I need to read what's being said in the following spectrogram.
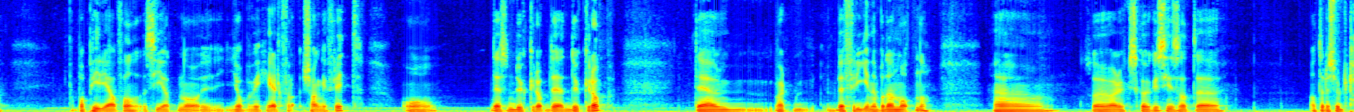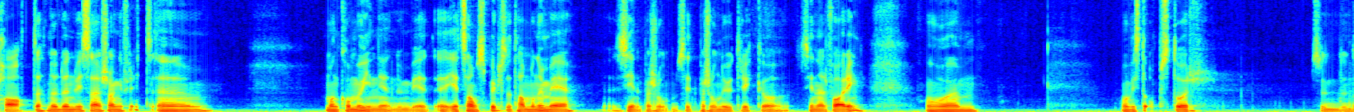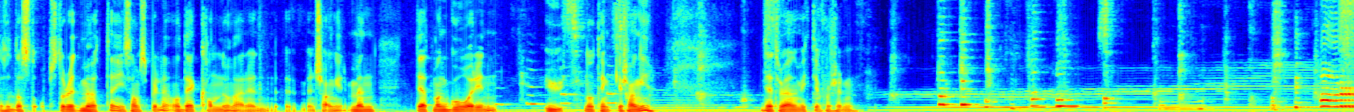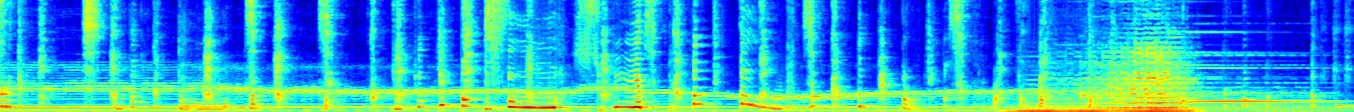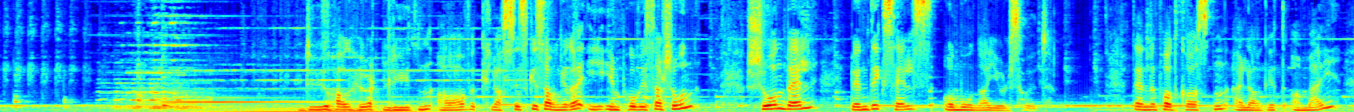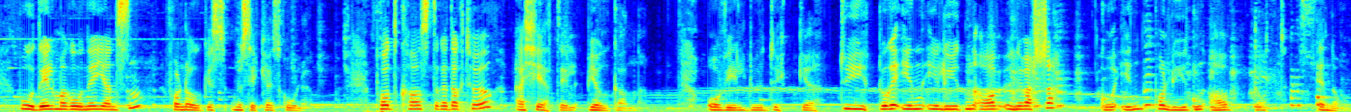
på papir iallfall, si at nå jobber vi helt sjangerfritt. Og det som dukker opp, det dukker opp. Det har vært befriende på den måten, da. Uh, så det skal jo ikke sies at, uh, at resultatet nødvendigvis er sjangerfritt. Uh, man kommer jo inn i, et, i, et samspill, så tar man jo med person, sitt personlige uttrykk og sin erfaring. Og, og hvis det oppstår Så altså, Da oppstår det et møte i samspillet, og det kan jo være en, en sjanger. Men det at man går inn uten å tenke sjanger, det tror jeg er den viktige forskjellen. Lyden av klassiske sangere i improvisasjon. Sean Bell, Bendik Sells og Mona Julsrud. Denne podkasten er laget av meg, Bodil Maroni Jensen, for Norges musikkhøgskole. Podkastredaktør er Kjetil Bjørgan. Og vil du dykke dypere inn i lyden av universet, gå inn på lydenav.no.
